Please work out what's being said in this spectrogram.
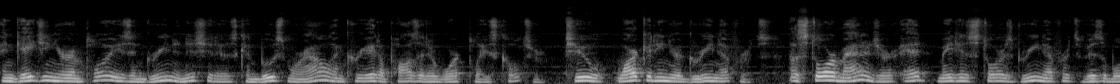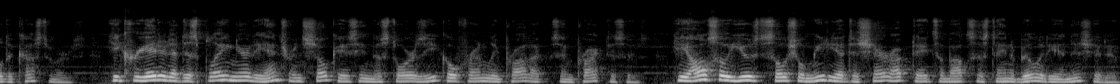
Engaging your employees in green initiatives can boost morale and create a positive workplace culture. Two, marketing your green efforts. A store manager, Ed, made his store's green efforts visible to customers. He created a display near the entrance showcasing the store's eco friendly products and practices. He also used social media to share updates about sustainability initiatives.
